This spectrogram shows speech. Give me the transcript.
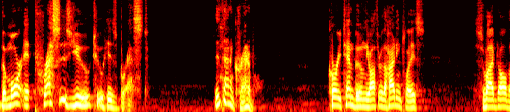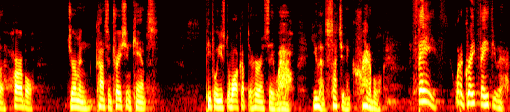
the more it presses you to his breast. Isn't that incredible? Corrie ten the author of The Hiding Place, survived all the horrible German concentration camps. People used to walk up to her and say, Wow, you have such an incredible faith. What a great faith you have.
